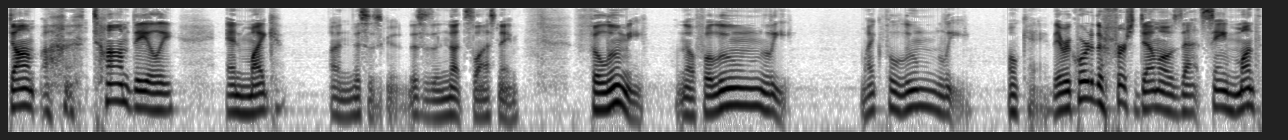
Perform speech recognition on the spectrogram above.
Dom, uh, Tom Daly, and Mike. And this is this is a nuts last name, Falumi. No, Falum Lee. Mike Falum Lee. Okay, they recorded their first demos that same month.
